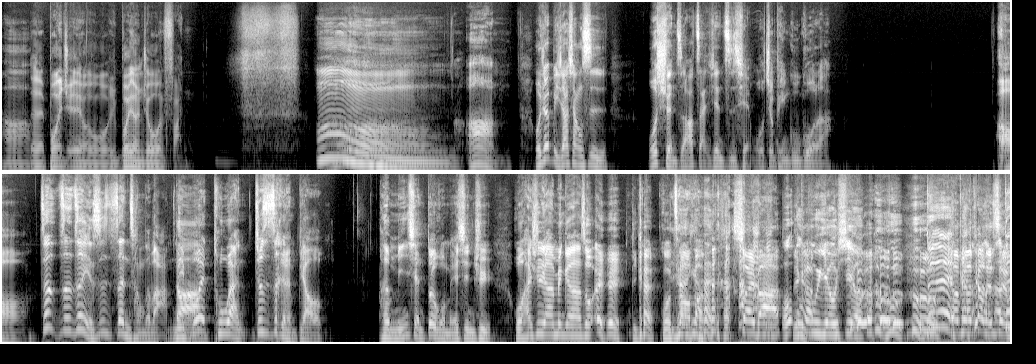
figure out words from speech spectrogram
啊，对，不会觉得我不会有人觉得我很烦。嗯啊，我觉得比较像是我选择要展现之前，我就评估过了、啊。哦，这这这也是正常的吧？你不会突然就是这个人表很明显对我没兴趣，我还去那边跟他说：“哎哎，你看我超棒，帅吧？我舞步优秀，要不要跳冷水壶？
